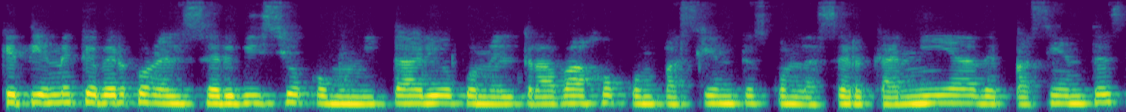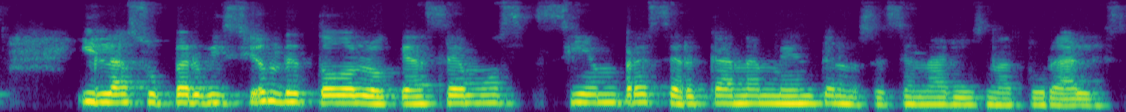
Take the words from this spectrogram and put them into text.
que tiene que ver con el servicio comunitario, con el trabajo con pacientes, con la cercanía de pacientes y la supervisión de todo lo que hacemos siempre cercanamente en los escenarios naturales.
